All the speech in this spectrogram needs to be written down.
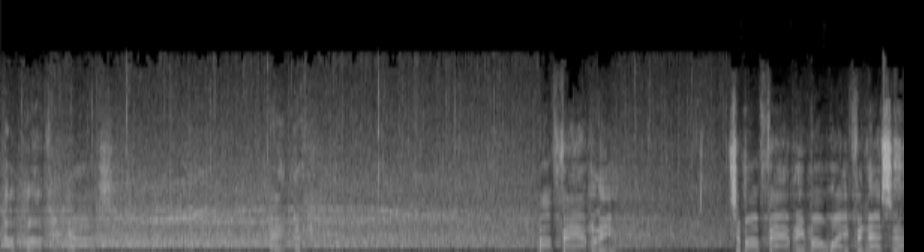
I love you guys. And uh, my family, to my family, my wife Vanessa,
